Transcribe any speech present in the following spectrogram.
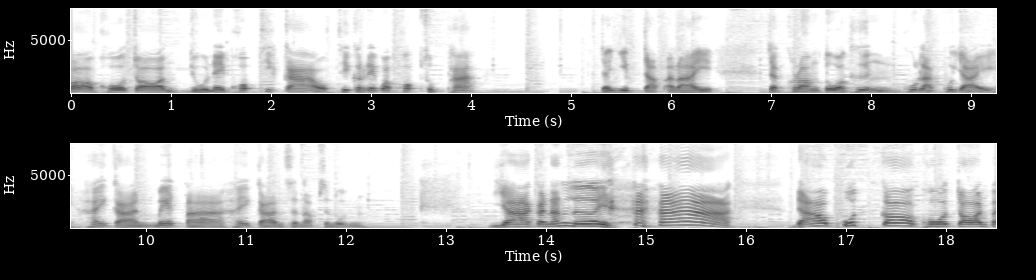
ก็โคจรอยู่ในภพที่ 9 ที่เขาเรียกว่าภพสุภะจะหยิบจับอะไร จะคล่องตัวขึ้นผู้หลักผู้ใหญ่ให้การเมตตาให้การสนับสนุน ยากันนั้นเลย ดาวพุธก็โคจรไป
